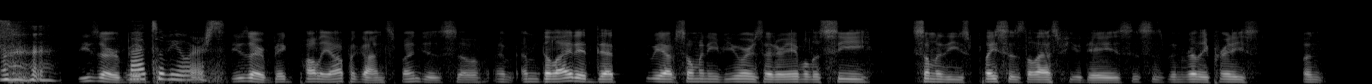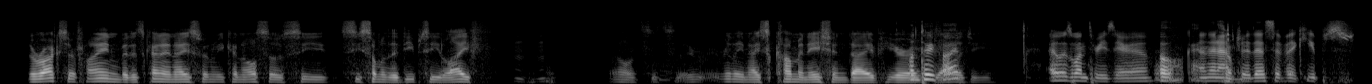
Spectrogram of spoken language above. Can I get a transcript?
these are big Lots of viewers. These are big Poliopogon sponges, so I'm, I'm delighted that we have so many viewers that are able to see some of these places the last few days. This has been really pretty. s- And the rocks are fine, but it's kind of nice when we can also see see some of the deep sea life. Mhm. Well, it's it's a really nice combination dive here 135? It was one three zero. Oh, okay. And then So- after this, if it keeps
